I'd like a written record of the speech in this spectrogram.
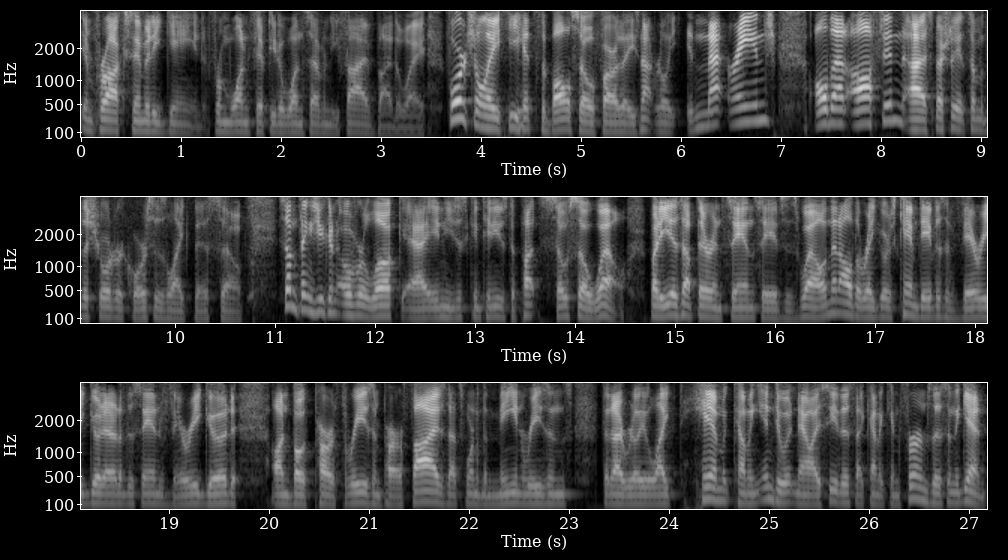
in proximity gained from 150 to 175, by the way. Fortunately, he hits the ball so far that he's not really in that range all that often, uh, especially at some of the shorter courses like this. So, some things you can overlook, uh, and he just continues to putt so, so well. But he is up there in sand saves as well. And then all the regulars, Cam Davis, very good out of the sand, very good on both par threes and par fives. That's one of the main reasons that I really liked him coming into it. Now I see this, that kind of confirms this. And again,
